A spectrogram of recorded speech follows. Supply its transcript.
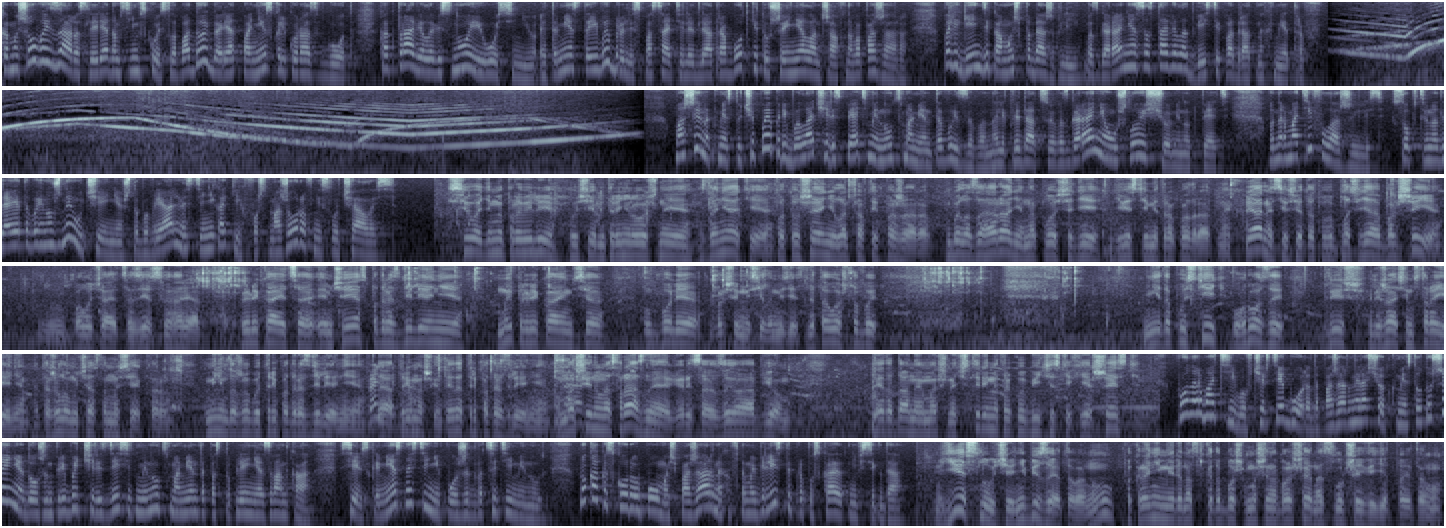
Камышовые заросли рядом с Ямской Слободой горят по нескольку раз в год. Как правило, весной и осенью. Это место и выбрали спасатели для отработки тушения ландшафтного пожара. По легенде, камыш подожгли. Возгорание составило 200 квадратных метров. Машина к месту ЧП прибыла через 5 минут с момента вызова. На ликвидацию возгорания ушло еще минут 5. В норматив уложились. Собственно, для этого и нужны учения, чтобы в реальности никаких форс-мажоров не случалось. Сегодня мы провели учебно-тренировочные занятия по тушению ландшафтных пожаров. Было загорание на площади 200 метров квадратных. В реальности все это площади большие, получается, здесь горят. Привлекается МЧС подразделение, мы привлекаемся ну, более большими силами здесь, для того, чтобы не допустить угрозы лишь лежащим строениям. Это жилому частному сектору. Минимум должно быть три подразделения. Правильно да, три машины. Это три подразделения. Машины у нас разные, говорится, за объем. Это данная машина 4 метра кубических, есть 6. По нормативу в черте города пожарный расчет к месту тушения должен прибыть через 10 минут с момента поступления звонка. В сельской местности не позже 20 минут. Но, как и скорую помощь пожарных, автомобилисты пропускают не всегда. Есть случаи, не без этого. Ну, по крайней мере, нас когда больше машина большая, нас лучше видит, поэтому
